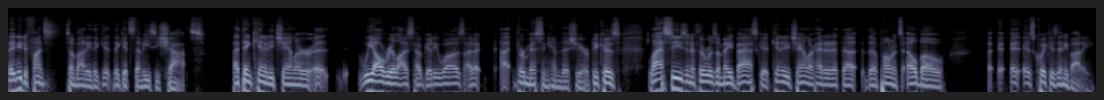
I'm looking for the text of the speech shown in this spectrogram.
They need to find somebody that get that gets them easy shots. I think Kennedy Chandler. Uh, we all realized how good he was. I, I, they're missing him this year because last season, if there was a made basket, Kennedy Chandler had it at the the opponent's elbow uh, as quick as anybody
